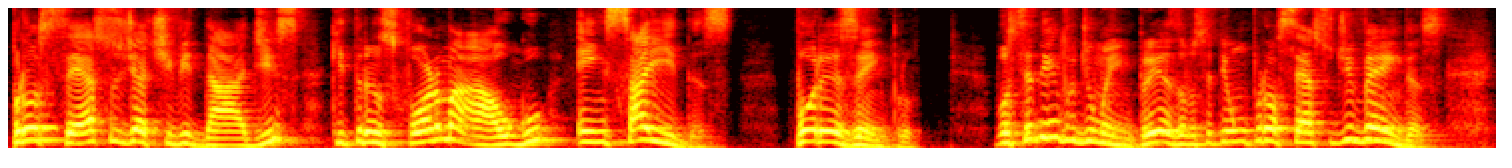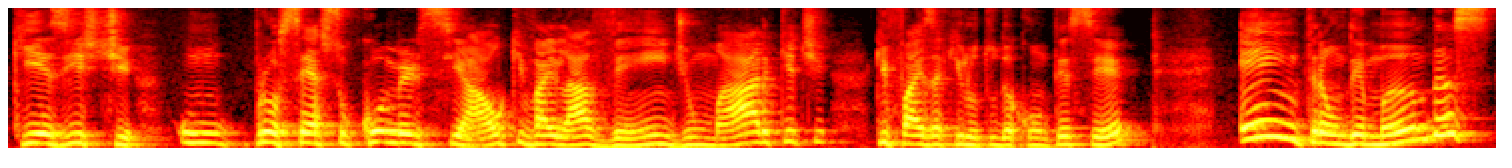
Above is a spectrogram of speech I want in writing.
processos de atividades que transforma algo em saídas. Por exemplo, você dentro de uma empresa, você tem um processo de vendas, que existe um processo comercial que vai lá, vende, um marketing que faz aquilo tudo acontecer. Entram demandas,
